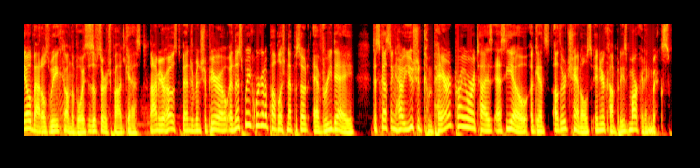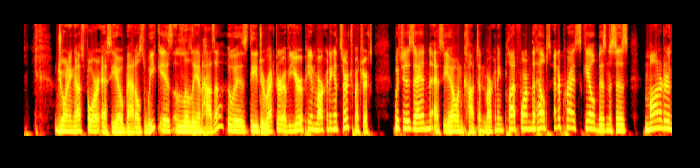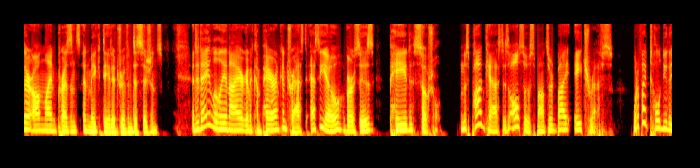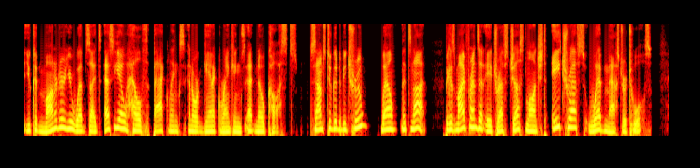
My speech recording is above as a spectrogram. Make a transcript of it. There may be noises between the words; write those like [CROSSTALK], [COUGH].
Battles Week on the Voices of Search podcast. I'm your host, Benjamin Shapiro, and this week we're going to publish an episode every day discussing how you should compare and prioritize SEO against other channels in your company's marketing mix. Joining us for SEO Battles Week is Lillian Haza, who is the Director of European Marketing at Searchmetrics, which is an SEO and content marketing platform that helps enterprise scale businesses monitor their online presence and make data driven decisions. And today, Lily and I are going to compare and contrast SEO versus paid social. And this podcast is also sponsored by Ahrefs. What if I told you that you could monitor your website's SEO health, backlinks, and organic rankings at no costs? Sounds too good to be true? Well, it's not, because my friends at Ahrefs just launched Ahrefs Webmaster Tools.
